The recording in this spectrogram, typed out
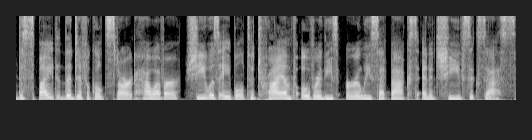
Despite the difficult start, however, she was able to triumph over these early setbacks and achieve success.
